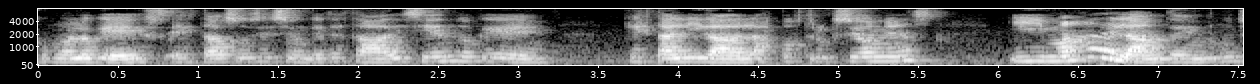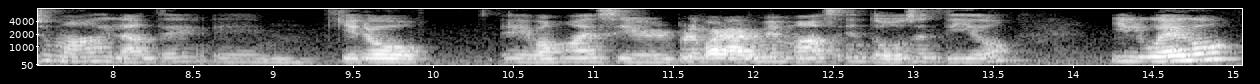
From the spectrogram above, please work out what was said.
como lo que es esta asociación que te estaba diciendo, que, que está ligada a las construcciones. Y más adelante, mucho más adelante, eh, quiero, eh, vamos a decir, prepararme más en todo sentido y luego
